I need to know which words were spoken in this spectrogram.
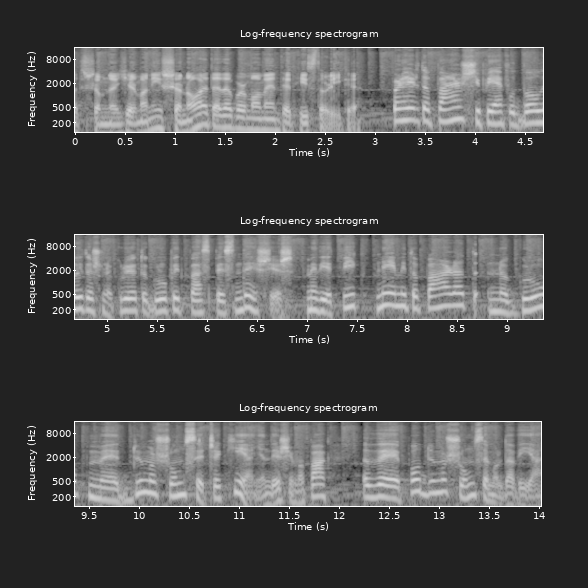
ardhshëm në Gjermani, shënohet edhe për momentet historike. Për herë të parë Shqipëria e futbollit është në krye të grupit pas pesë ndeshjesh. Me 10 pikë, ne jemi të parët në grup me dy më shumë se Çekia, një ndeshje më pak dhe po dy më shumë se Moldavia.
